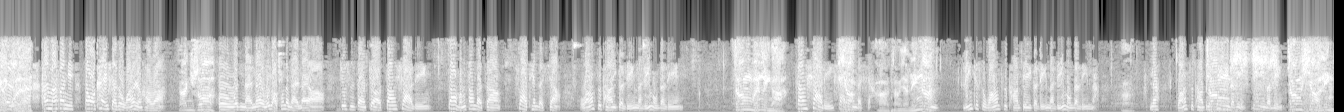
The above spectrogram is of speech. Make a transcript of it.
改过来哎 还麻烦你帮我看一下个亡人好吧？啊！你说哦，我奶奶，我老公的奶奶啊，就是叫叫张夏玲，张文章的张，夏天的夏，王字旁一个玲呢，玲珑的玲，张文玲啊，张夏玲，夏天的夏，啊，张夏玲呢？嗯，玲就是王字旁边一个玲呢，玲珑的玲呢，啊，那王字旁边张命运的令，命运的令，张夏令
